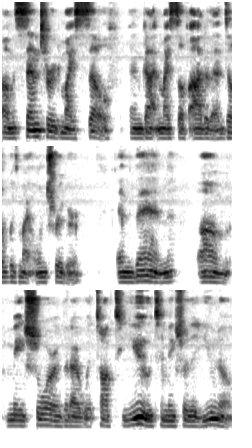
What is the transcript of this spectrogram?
um, centered myself, and gotten myself out of that, dealt with my own trigger, and then um, made sure that I would talk to you to make sure that you know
